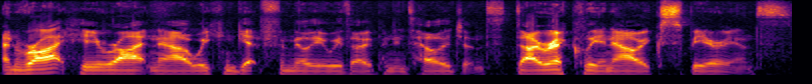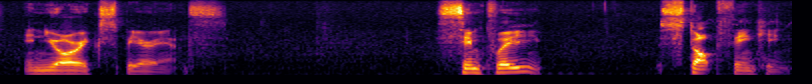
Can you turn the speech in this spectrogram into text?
And right here, right now, we can get familiar with open intelligence directly in our experience, in your experience. Simply stop thinking.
